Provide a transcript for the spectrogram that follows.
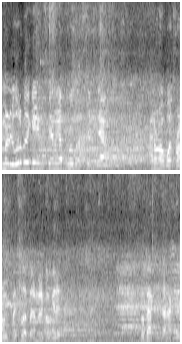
I'm gonna do a little bit of getting standing up, a little bit of sitting down. I don't know what's wrong with my foot, but I'm gonna go get it. Go back to the doctor.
